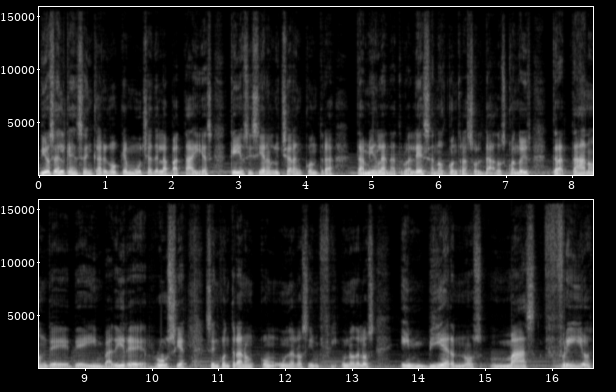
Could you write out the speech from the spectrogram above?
Dios es el que se encargó que muchas de las batallas que ellos hicieran lucharan contra también la naturaleza, no contra soldados. Cuando ellos trataron de, invadir eh, Rusia, se encontraron con uno de los, uno de los inviernos más fríos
